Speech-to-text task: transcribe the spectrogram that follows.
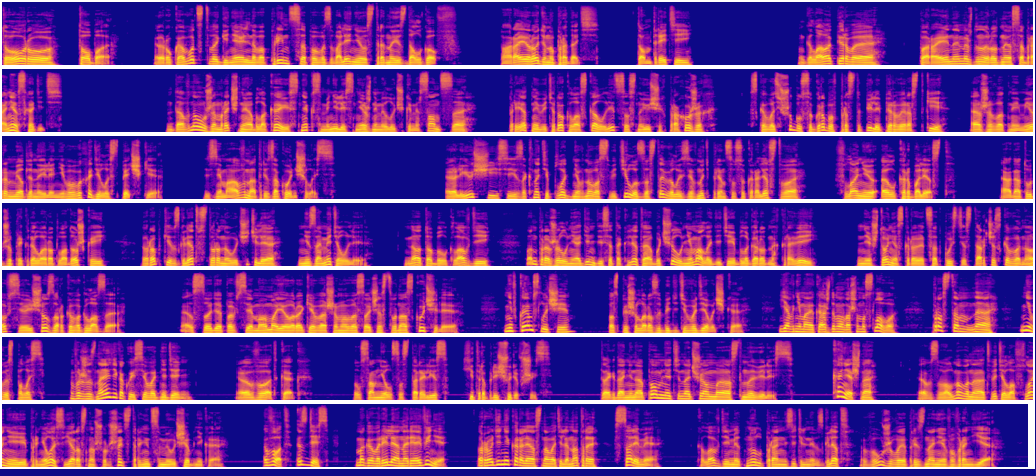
Тору Тоба. Руководство гениального принца по вызволению страны из долгов. Пора и родину продать. Том 3. Глава 1. Пора и на международное собрание сходить. Давно уже мрачные облака и снег сменились снежными лучиками солнца. Приятный ветерок ласкал лица снующих прохожих. Сквозь шубу сугробов проступили первые ростки, а животный мир медленно и лениво выходил из спячки. Зима в Натре закончилась. Льющееся из окна тепло дневного светила заставило зевнуть принцессу королевства Фланию Эл Карбалест. Она тут же прикрыла рот ладошкой, робкий взгляд в сторону учителя, не заметил ли. Но то был Клавдий, он прожил не один десяток лет и обучил немало детей благородных кровей. Ничто не скроется от пусть старческого, но все еще зоркого глаза. «Судя по всему, мои уроки вашему высочеству наскучили». «Ни в коем случае», — поспешила разубедить его девочка. «Я внимаю каждому вашему слову. Просто, э, не выспалась. Вы же знаете, какой сегодня день?» «Вот как», — усомнился старый лис, хитро прищурившись. «Тогда не напомните, на чем мы остановились?» «Конечно», — взволнованно ответила Флани и принялась яростно шуршать страницами учебника. «Вот, здесь. Мы говорили о Нариавине, родине короля-основателя Натры, Салеме». Клавдий метнул пронзительный взгляд, выуживая признание во вранье.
